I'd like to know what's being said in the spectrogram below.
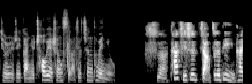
就是这感觉超越生死了，就真的特别牛。是啊，他其实讲这个电影，他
